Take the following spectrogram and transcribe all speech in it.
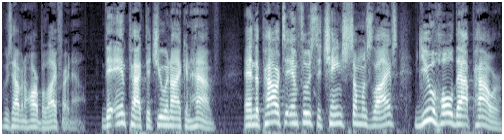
who's having a horrible life right now. The impact that you and I can have. And the power to influence, to change someone's lives, you hold that power.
